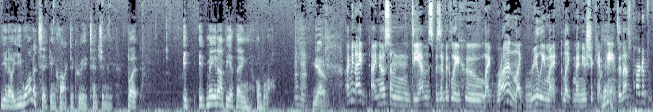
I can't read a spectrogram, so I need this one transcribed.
You know, you want a ticking clock to create tension, and, but it it may not be a thing overall. Mm-hmm. yeah. I mean, I I know some DMs specifically who like run like really mi- like minutia campaigns, Yeah. and that's part of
